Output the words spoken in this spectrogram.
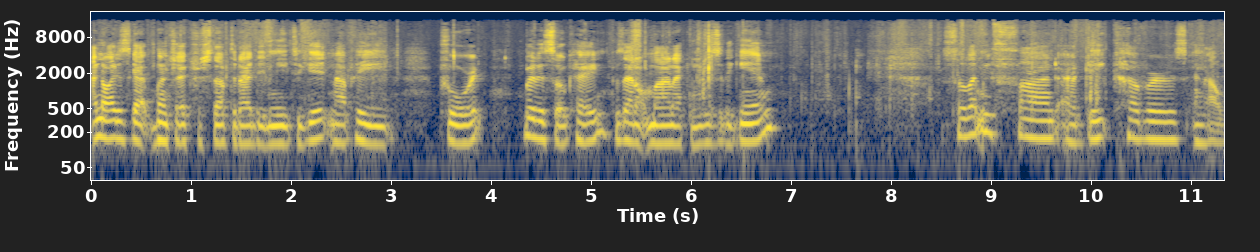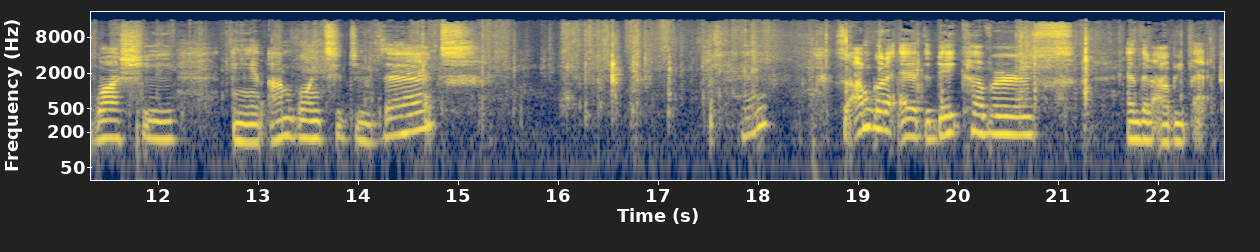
I know I just got a bunch of extra stuff that I didn't need to get and I paid for it. But it's okay because I don't mind. I can use it again. So let me find our date covers and our washi and I'm going to do that. Okay. So I'm going to add the date covers and then I'll be back.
